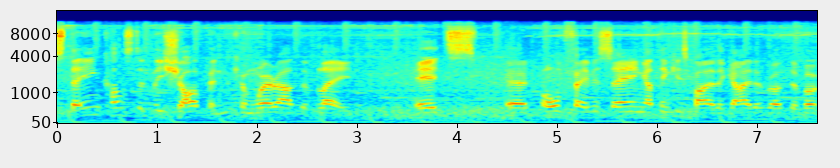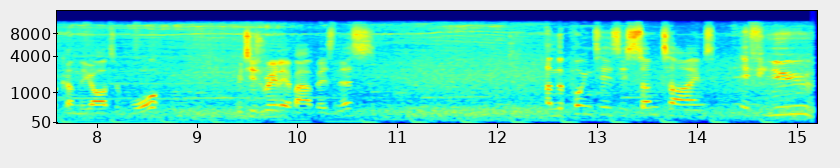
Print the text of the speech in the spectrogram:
Staying constantly sharpened can wear out the blade. It's an old famous saying, I think it's by the guy that wrote the book on the art of war, which is really about business. And the point is, is sometimes if you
